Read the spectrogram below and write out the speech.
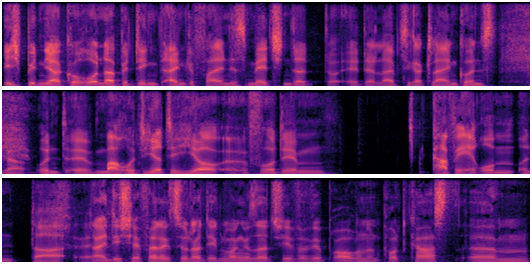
ich bin ja Corona-bedingt ein gefallenes Mädchen der, der Leipziger Kleinkunst Ja. und äh, marodierte hier äh, vor dem Kaffee rum und da. Äh, Nein, die Chefredaktion hat irgendwann gesagt, Schäfer, wir brauchen einen Podcast ähm,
